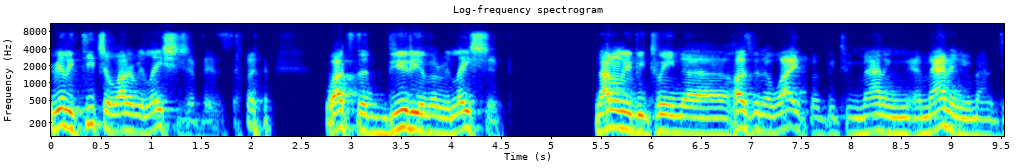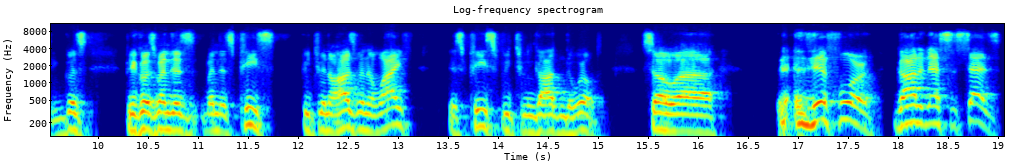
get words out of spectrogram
really teach teaches what a relationship is. What's the beauty of a relationship? Not only between uh, husband and wife, but between man and, and man and humanity. Because, because when there's when there's peace between a husband and wife, there's peace between God and the world. So uh, therefore, God in essence says,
